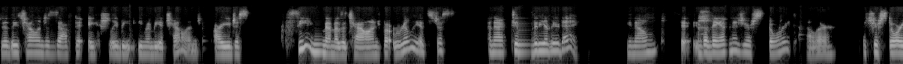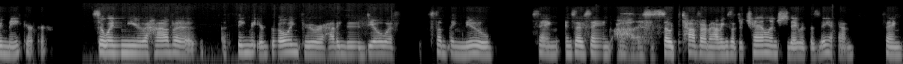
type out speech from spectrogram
Do these challenges have to actually be even be a challenge? Are you just seeing them as a challenge, but really it's just an activity of your day? You know, the van is your storyteller, it's your story maker. So when you have a, a thing that you're going through or having to deal with something new, saying instead of saying oh this is so tough i'm having such a challenge today with this van saying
